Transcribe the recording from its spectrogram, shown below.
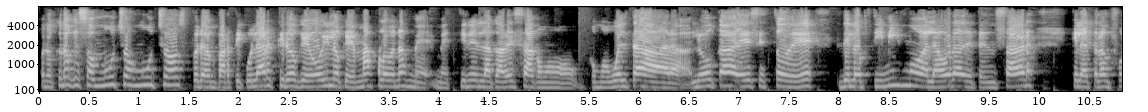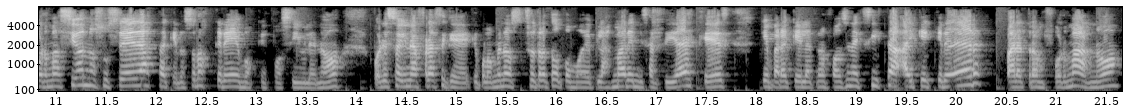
bueno, creo que son muchos, muchos, pero en particular creo que hoy lo que más por lo menos me, tiene en la cabeza como, como vuelta loca es esto de, del optimismo a la hora de pensar que la transformación no suceda hasta que nosotros creemos que es posible, ¿no? Por eso hay una frase que, que por lo menos yo trato como de plasmar en mis actividades, que es que para que la transformación exista hay que creer para transformar, ¿no?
